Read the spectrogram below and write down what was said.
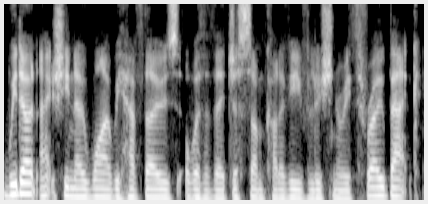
we don't actually know why we have those or whether they're just some kind of evolutionary throwback,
